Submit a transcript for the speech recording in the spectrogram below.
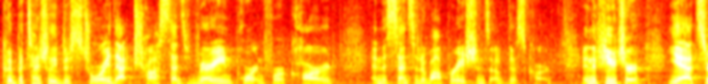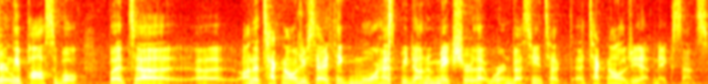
could potentially destroy that trust that's very important for a card and the sensitive operations of this card. In the future, yeah, it's certainly possible, but uh, uh, on the technology side, I think more has to be done to make sure that we're investing in te technology that makes sense.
